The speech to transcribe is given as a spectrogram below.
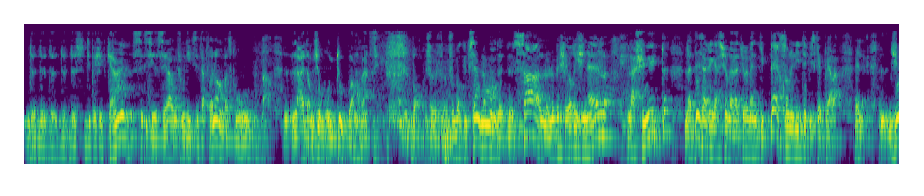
de, de, de, de, du péché de Cain, c'est là où je vous dis que c'est affolant, parce que bah, la rédemption brouille tout, quoi. Enfin, bon, je, je, je m'occupe simplement de, ça, le, péché originel, la chute, la désagrégation de la nature humaine qui perd son unité puisqu'elle perd la... Dieu,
